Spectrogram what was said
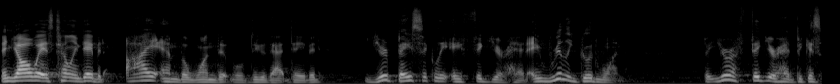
And Yahweh is telling David, I am the one that will do that, David. You're basically a figurehead, a really good one. But you're a figurehead because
